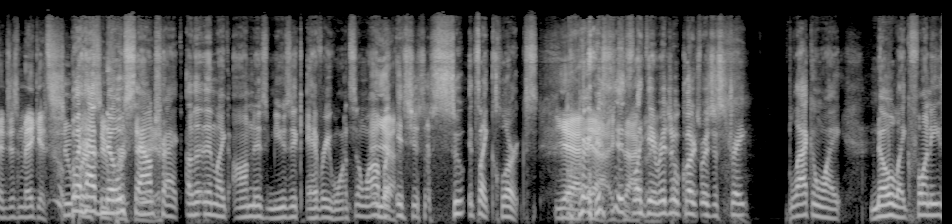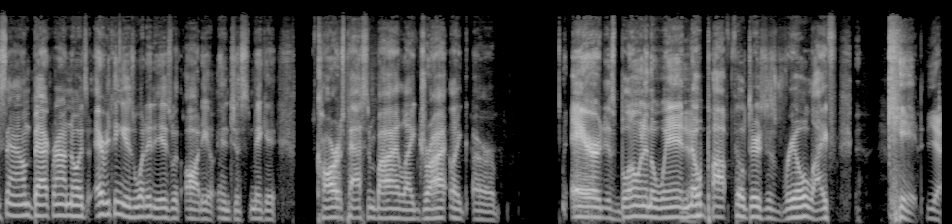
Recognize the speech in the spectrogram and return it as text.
and just make it super. but have no serious. soundtrack other than like ominous music every once in a while. Yeah. But it's just a suit. It's like Clerks. Yeah, yeah, it's, exactly. it's like the original Clerks, where it's just straight black and white, no like funny sound, background noise. Everything is what it is with audio, and just make it cars passing by, like dry, like or air just blowing in the wind, Yeah. no pop filters, just real life kid. Yeah,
